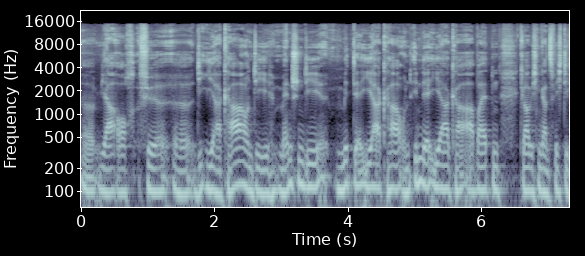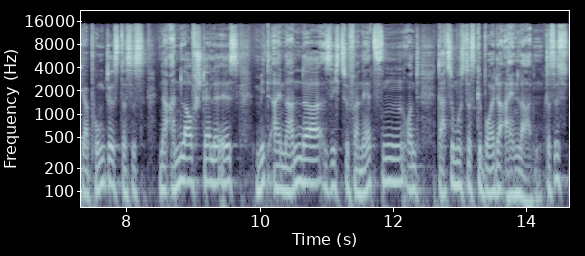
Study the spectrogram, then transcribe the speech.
äh, ja auch für äh, die IHK und die Menschen, die mit der IHK und in der IHK arbeiten, glaube ich, ein ganz wichtiger Punkt ist, dass es eine Anlaufstelle ist, miteinander sich zu vernetzen und dazu muss das Gebäude einladen. Das ist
